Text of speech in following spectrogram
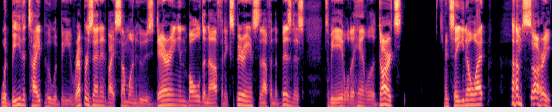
would be the type who would be represented by someone who's daring and bold enough and experienced enough in the business to be able to handle the darts and say, you know what? I'm sorry.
